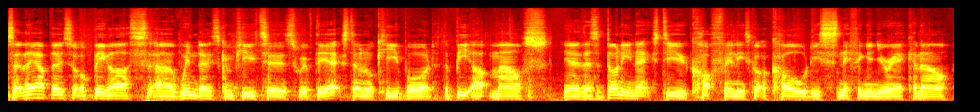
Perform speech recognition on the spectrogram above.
So they have those sort of big ass uh, Windows computers with the external keyboard, the beat up mouse. You know, there's a Donny next to you coughing, he's got a cold, he's sniffing in your ear canal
